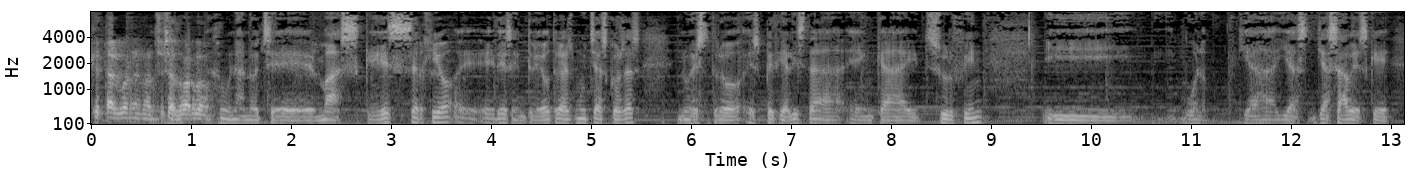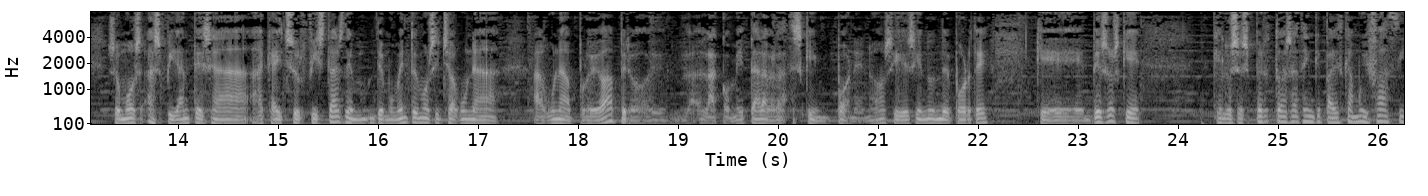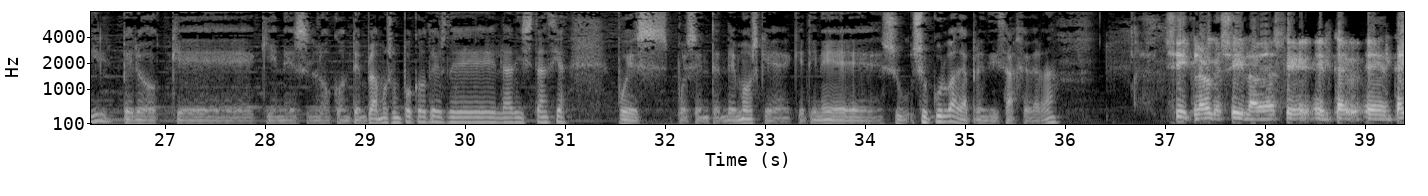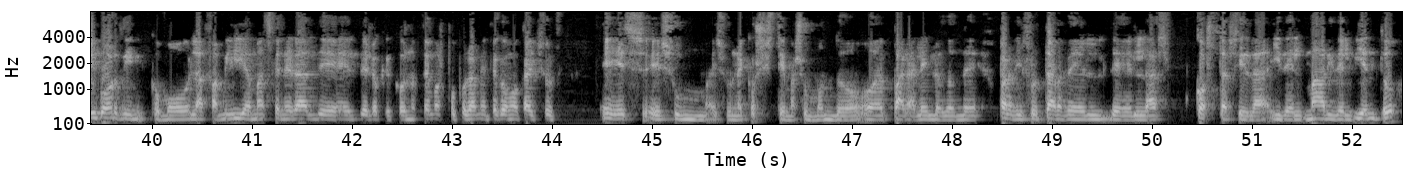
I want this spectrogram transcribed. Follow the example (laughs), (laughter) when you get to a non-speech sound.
¿Qué tal? Buenas noches, Eduardo. Una noche más, que es Sergio, eres entre otras muchas cosas nuestro especialista en kitesurfing y bueno, ya, ya, ya sabes que somos aspirantes a, a kitesurfistas. De, de, momento hemos hecho alguna, alguna prueba, pero la, la, cometa la verdad es que impone, ¿no? Sigue siendo un deporte que, de esos que, que los expertos hacen que parezca muy fácil, pero que quienes lo contemplamos un poco desde la distancia, pues, pues entendemos que, tiene su, su curva de aprendizaje, ¿verdad? Sí, claro que sí. La verdad es que el, el kiteboarding, como la familia más general de, de lo que conocemos popularmente como kitesurf, es, es, un, es un ecosistema, es un mundo paralelo donde para disfrutar del, de las costas y, la, y del mar y del viento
